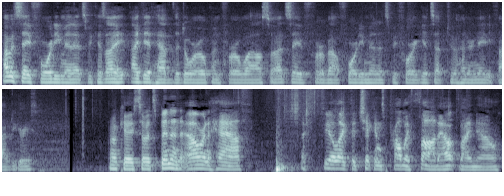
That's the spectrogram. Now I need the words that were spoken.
I would say 40 minutes because I, I did have the door open for a while. So I'd say for about 40 minutes before it gets up to 185 degrees. Okay, so it's been an hour and a half. I feel like the chicken's probably thawed out by now.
